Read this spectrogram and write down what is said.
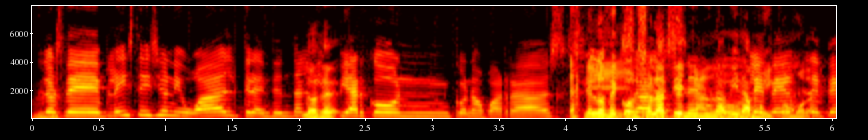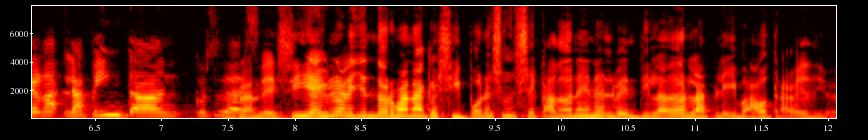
Los de PlayStation igual te la intentan Los de- limpiar con, con aguarrás. Es que Sí, los de consola ¿sabes? tienen una vida muy le, pe- cómoda. le pega, la pintan, cosas En plan así. de, sí, hay una leyenda urbana que si pones un secador en el ventilador, la Play va otra vez. Dios.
